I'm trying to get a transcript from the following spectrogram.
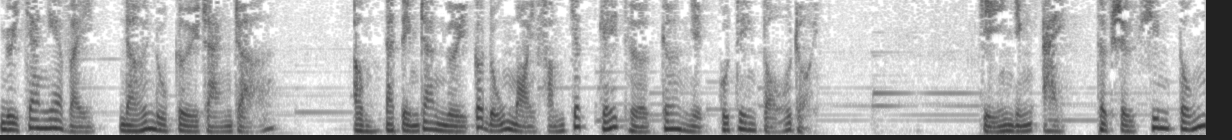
Người cha nghe vậy, nở nụ cười rạng rỡ. Ông đã tìm ra người có đủ mọi phẩm chất kế thừa cơ nghiệp của tiên tổ rồi. Chỉ những ai thực sự khiêm tốn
